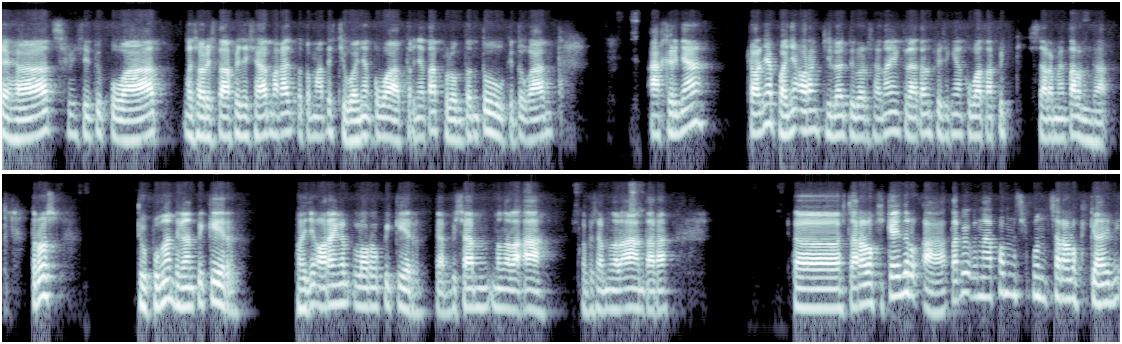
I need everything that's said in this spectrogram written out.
sehat, fisik itu kuat, nah, sorry setelah fisik sehat maka otomatis jiwanya kuat. Ternyata belum tentu gitu kan. Akhirnya soalnya banyak orang gila di luar sana yang kelihatan fisiknya kuat tapi secara mental enggak. Terus dihubungkan dengan pikir. Banyak orang yang loro pikir, nggak bisa menelaah, nggak bisa menelaah antara eh secara logika loh A, tapi kenapa meskipun secara logika ini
